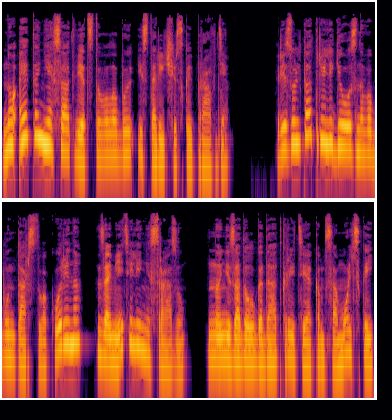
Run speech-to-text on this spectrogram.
но это не соответствовало бы исторической правде. Результат религиозного бунтарства Корина заметили не сразу, но незадолго до открытия Комсомольской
